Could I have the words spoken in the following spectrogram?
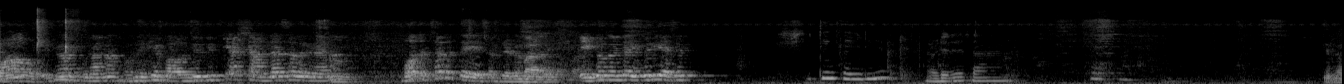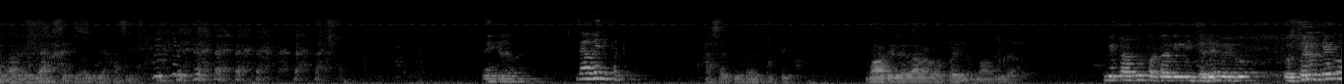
वाओ इतना पुराना होने के बावजूद भी क्या शानदार सा लग रहा है ना बहुत अच्छा लगता है ये सब जगह। पे। एक दो घंटा इधर ही ऐसे शूटिंग व्हिडिओ तिला लागलेली हसायची हसायची. जाऊ दे पटकन हसायची कशी. मावडीला लावा पहिलं मावडीला भी तो पता भी नहीं चले मेरे को उस तरफ देखो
